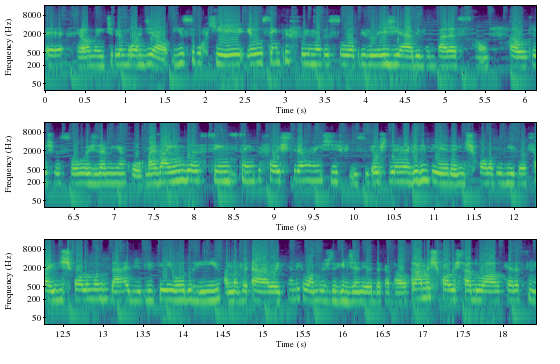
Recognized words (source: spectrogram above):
é realmente primordial. Isso porque eu sempre fui uma pessoa privilegiada em comparação a outras pessoas da minha cor. Mas ainda assim, sempre foi extremamente difícil. Eu estudei minha vida inteira em escola pública, saí de escola humanidade do interior do Rio, a, 80 quilômetros do Rio de Janeiro, da capital, para uma escola estadual, que era assim,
